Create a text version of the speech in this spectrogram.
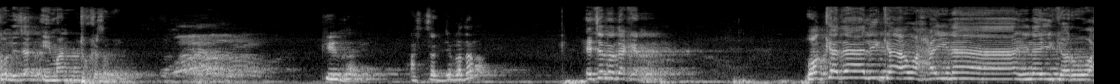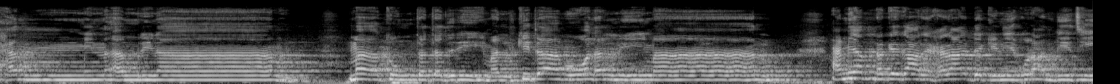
কলিজা ইমান ঢুকে যাবে কি ভাই আশ্চর্য কথা না এই জন্য দেখেন وكذلك أوحينا إليك روحا من أمرنا আমি আপনাকে গাড়ে হেরায় ডেকে নিয়ে কোরআন দিয়েছি।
